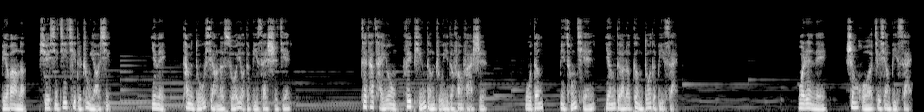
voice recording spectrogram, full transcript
别忘了学习机器的重要性，因为他们独享了所有的比赛时间。在他采用非平等主义的方法时，伍登比从前赢得了更多的比赛。我认为生活就像比赛，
